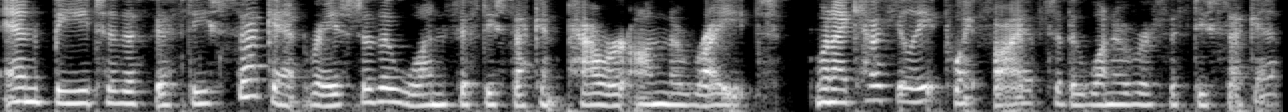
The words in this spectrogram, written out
and b to the 52nd raised to the 152nd power on the right. When I calculate 0.5 to the 1 over 52nd,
